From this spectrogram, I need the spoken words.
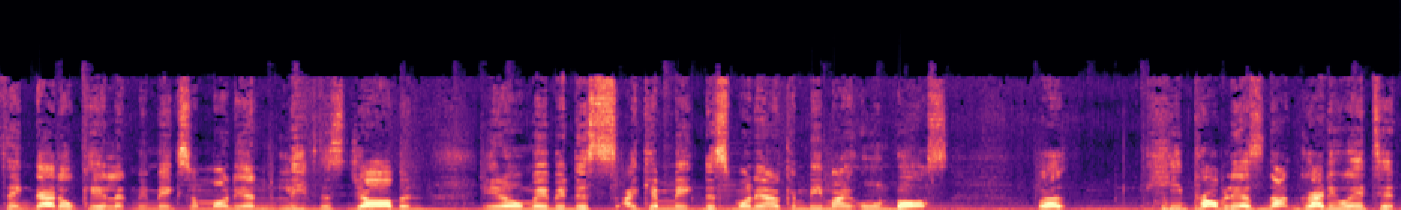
think that okay, let me make some money and leave this job and you know maybe this I can make this money. I can be my own boss. Well, he probably has not graduated.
